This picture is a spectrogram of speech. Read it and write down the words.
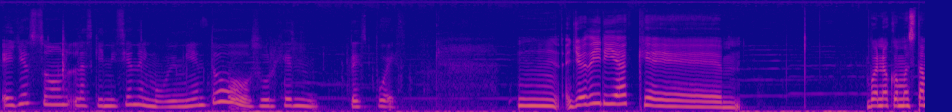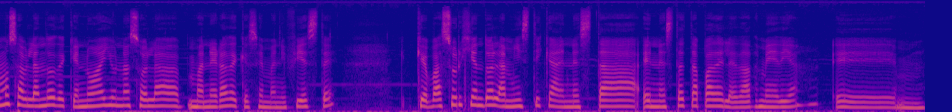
¿ellas son las que inician el movimiento o surgen después? Mm, yo diría que, bueno, como estamos hablando de que no hay una sola manera de que se manifieste, que va surgiendo la mística en esta, en esta etapa de la Edad Media, em,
